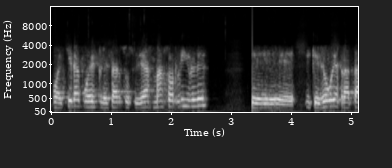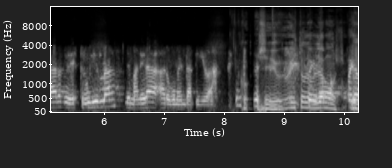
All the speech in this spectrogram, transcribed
cualquiera puede expresar sus ideas más horribles eh, y que yo voy a tratar de destruirlas de manera argumentativa. Sí, esto lo Pero- hablamos. Pero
